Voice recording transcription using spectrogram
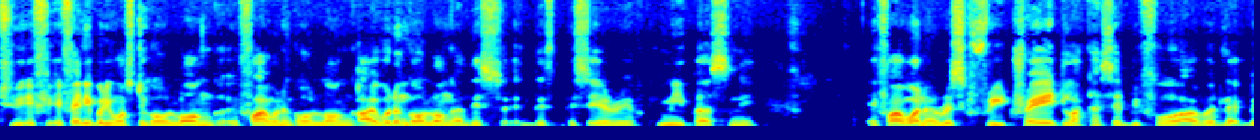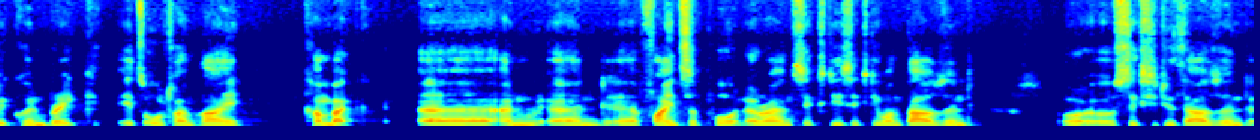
to, if, if anybody wants to go long, if I want to go long, I wouldn't go long at this this this area. Me personally, if I want a risk-free trade, like I said before, I would let Bitcoin break its all-time high, come back uh, and and uh, find support around 60, 61,000 or, or 62,000.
